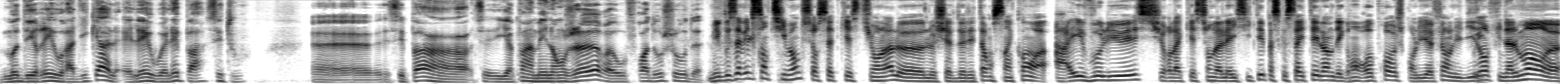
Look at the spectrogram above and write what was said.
modérée ou radicale. Elle est ou elle est pas, c'est tout. Euh, c'est pas, il n'y a pas un mélangeur au froid d'eau chaude. Mais vous avez le sentiment que sur cette question-là, le, le chef de l'État, en cinq ans, a, a évolué sur la question de la laïcité? Parce que ça a été l'un des grands reproches qu'on lui a fait en lui disant, finalement, euh,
